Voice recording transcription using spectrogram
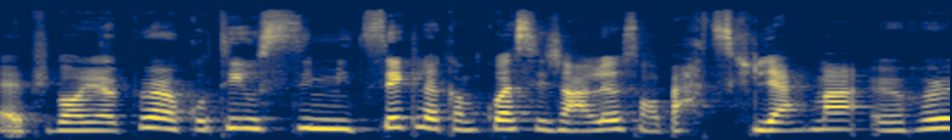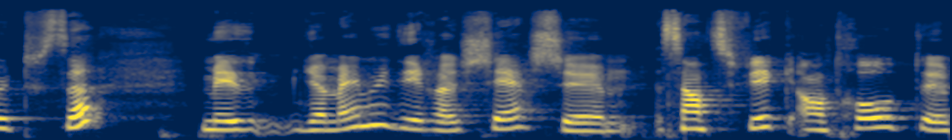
Euh, puis bon, il y a un peu un côté aussi mythique, comme quoi ces gens-là sont particulièrement heureux, tout ça. Mais il y a même eu des recherches euh, scientifiques, entre autres euh,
